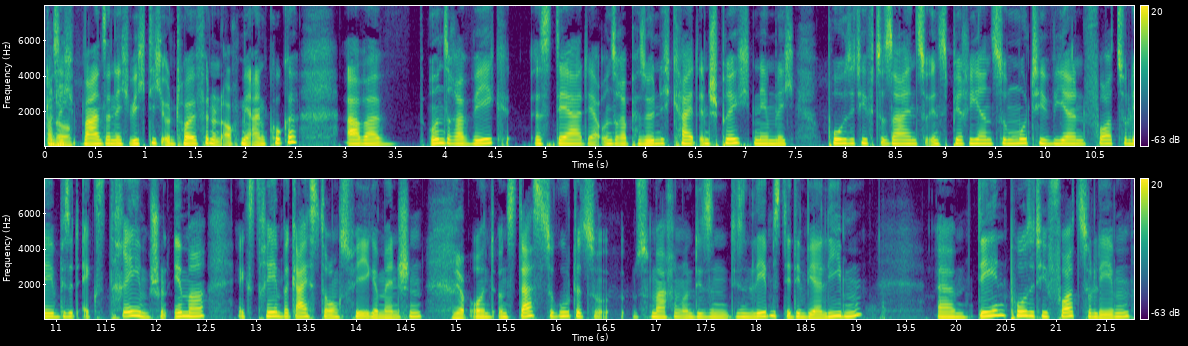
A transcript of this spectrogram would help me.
was genau. ich wahnsinnig wichtig und toll finde und auch mir angucke. Aber unser Weg ist der, der unserer Persönlichkeit entspricht, nämlich positiv zu sein, zu inspirieren, zu motivieren, vorzuleben. Wir sind extrem, schon immer extrem begeisterungsfähige Menschen. Yep. Und uns das zugute zu, zu machen und diesen, diesen Lebensstil, den wir lieben, ähm, den positiv vorzuleben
